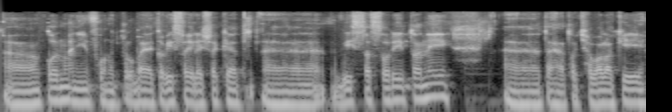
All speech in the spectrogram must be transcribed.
a kormányinfón, hogy próbálják a visszaéléseket e, visszaszorítani, e, tehát hogyha valaki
